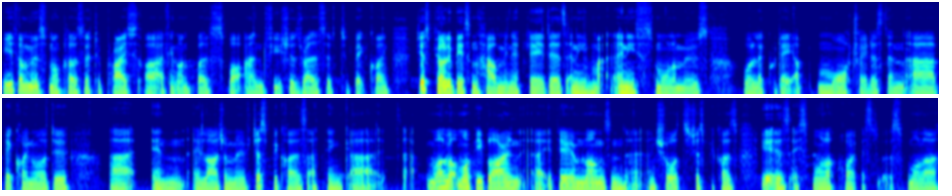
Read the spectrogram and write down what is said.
Ether moves more closer to price, uh, I think, on both spot and futures relative to Bitcoin, just purely based on how manipulated it is. Any any smaller moves will liquidate up more traders than uh, Bitcoin will do uh, in a larger move, just because I think uh, a lot more people are in uh, Ethereum longs and and shorts, just because it is a smaller coin, a smaller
